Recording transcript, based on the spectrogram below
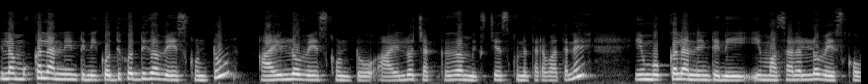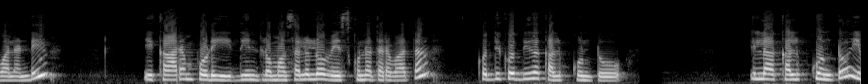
ఇలా ముక్కలన్నింటినీ కొద్ది కొద్దిగా వేసుకుంటూ ఆయిల్లో వేసుకుంటూ ఆయిల్లో చక్కగా మిక్స్ చేసుకున్న తర్వాతనే ఈ ముక్కలన్నింటినీ ఈ మసాలాల్లో వేసుకోవాలండి. ఈ కారం పొడి దీంట్లో మసాలాలో వేసుకున్న తర్వాత కొద్ది కొద్దిగా కలుపుకుంటూ ఇలా కలుపుకుంటూ ఈ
